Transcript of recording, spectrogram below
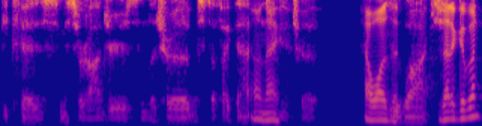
because Mr. Rogers and Latrobe stuff like that. Oh, nice. How was we it? Watched. Is that a good one?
